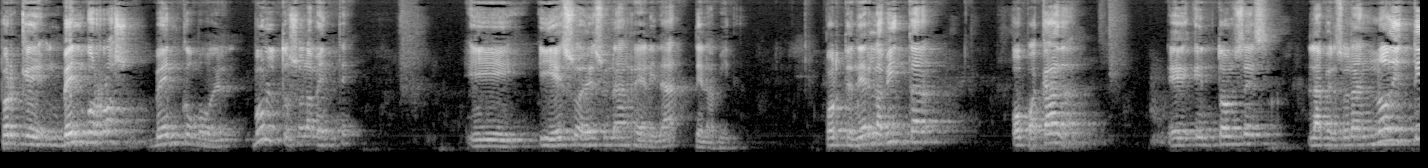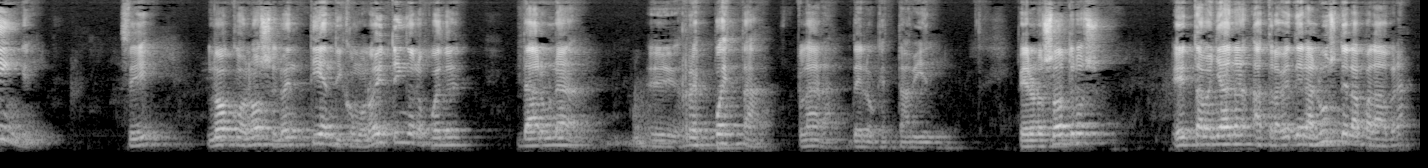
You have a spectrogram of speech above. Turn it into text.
Porque ven borroso, ven como el bulto solamente. Y, y eso es una realidad de la vida. Por tener la vista opacada. Eh, entonces la persona no distingue, ¿sí? No conoce, no entiende y como no distingue no puede dar una eh, respuesta clara de lo que está viendo. Pero nosotros, esta mañana, a través de la luz de la palabra,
